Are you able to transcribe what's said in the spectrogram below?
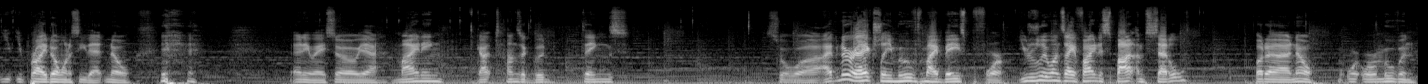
You, you probably don't want to see that. No. anyway, so yeah, mining. Got tons of good things. So uh, I've never actually moved my base before. Usually, once I find a spot, I'm settled. But uh, no, we're, we're moving.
